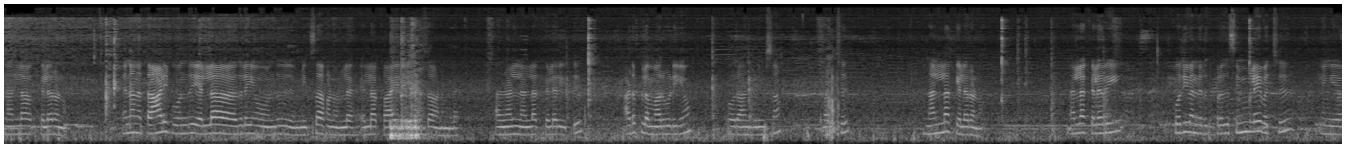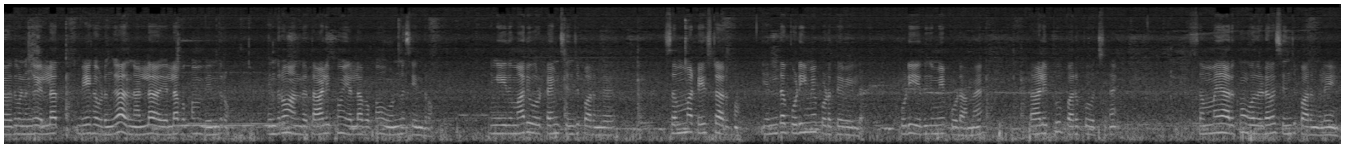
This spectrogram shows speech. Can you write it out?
நல்லா கிளறணும். ஏன்னா அந்த தாளிப்பு வந்து எல்லா இதுலேயும் வந்து மிக்ஸ் ஆகணும்ல எல்லா காயிலையும் மிக்ஸ் ஆகணும்ல. அதனால் நல்லா கிளறிட்டு அடுப்பில் மறுபடியும் ஒரு அஞ்சு நிமிஷம் வச்சு நல்லா கிளறணும். நல்லா கிளறி கொதி வந்ததுக்கு பிறகு சிம்லே வச்சு நீங்கள் இது பண்ணுங்க எல்லா வேக விடுங்க அது நல்லா எல்லா பக்கமும் வெந்துடும் வெந்துடும் அந்த தாளிப்பும் எல்லா பக்கமும் ஒன்று சேர்ந்துடும் நீங்கள் இது மாதிரி ஒரு டைம் செஞ்சு பாருங்கள் செம்ம டேஸ்ட்டாக இருக்கும். எந்த பொடியுமே போட தேவையில்லை. பொடி எதுவுமே போடாமல் தாளிப்பு பருப்பு வச்சு தான் செம்மையாக இருக்கும். ஒரு தடவை செஞ்சு பாருங்களேன்.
